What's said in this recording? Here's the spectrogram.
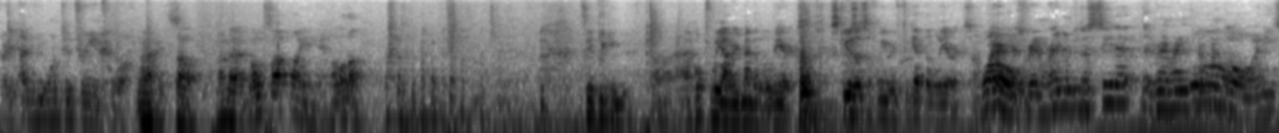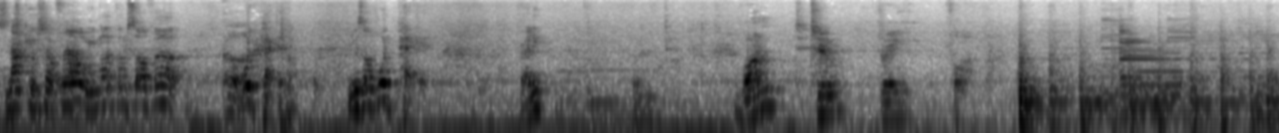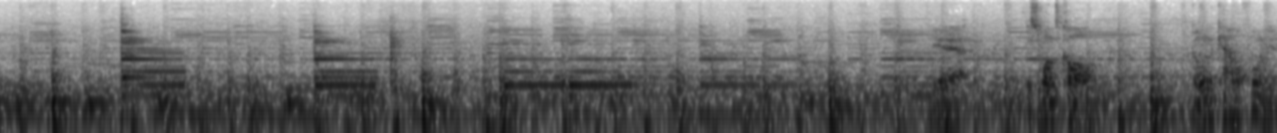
Ready? I'll give you one, two, three, and four. All right, so remember, don't stop playing here. Hold on. See if we can. Uh, hopefully, I remember the lyrics. Excuse us if we forget the lyrics. Whoa! Just ran right into Did you the. see that? They ran right into the window. Whoa! And he's Knocked himself Whoa! out. He knocked himself out. Ugh. Woodpecker. He was a woodpecker. Ready? One, two, three, four. Yeah. This one's called Going to California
